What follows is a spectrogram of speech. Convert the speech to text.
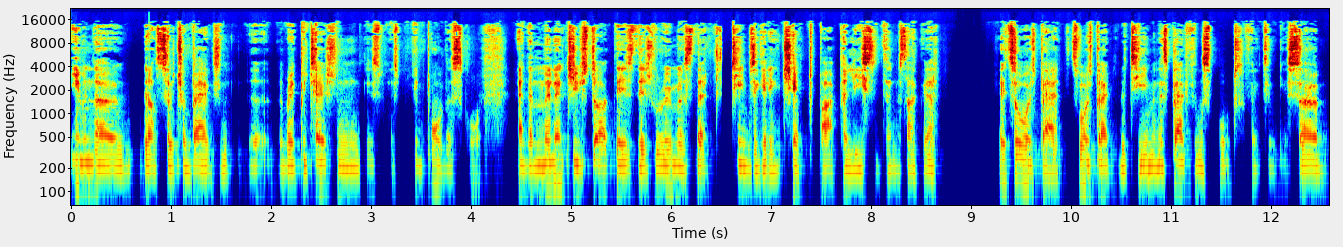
even though they'll search your bags, the, the reputation is, is important sport. And the minute you start, there's there's rumors that teams are getting checked by police and things like that. It's always bad. It's always bad for the team, and it's bad for the sport effectively. So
